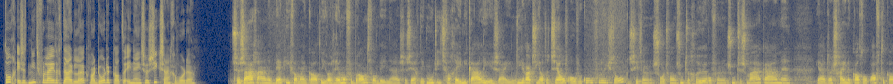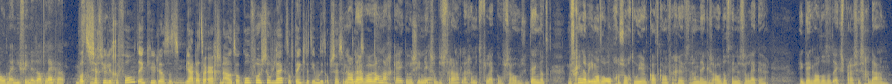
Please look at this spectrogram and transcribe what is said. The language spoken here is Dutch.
Toch is het niet volledig duidelijk waardoor de katten ineens zo ziek zijn geworden. Ze zagen aan het bekkie van mijn kat, die was helemaal verbrand van binnen. Ze zegt, dit moet iets van chemicaliën zijn. De dierenarts die had het zelf over koelvloeistof. Er zit een soort van zoete geur of een zoete smaak aan. En ja, daar schijnen katten op af te komen en die vinden dat lekker. Wat zegt jullie gevoel? Denken jullie dat, het, ja, dat er ergens een auto koelvloeistof lekt? Of denk je dat iemand dit opzettelijk Nou, daar doet? hebben we wel naar gekeken. We zien niks ja. op de straat leggen met vlekken of zo. Dus ik denk dat misschien hebben iemand wel opgezocht hoe je een kat kan vergiftigen. En denken ze, oh, dat vinden ze lekker. Ik denk wel dat het expres is gedaan.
